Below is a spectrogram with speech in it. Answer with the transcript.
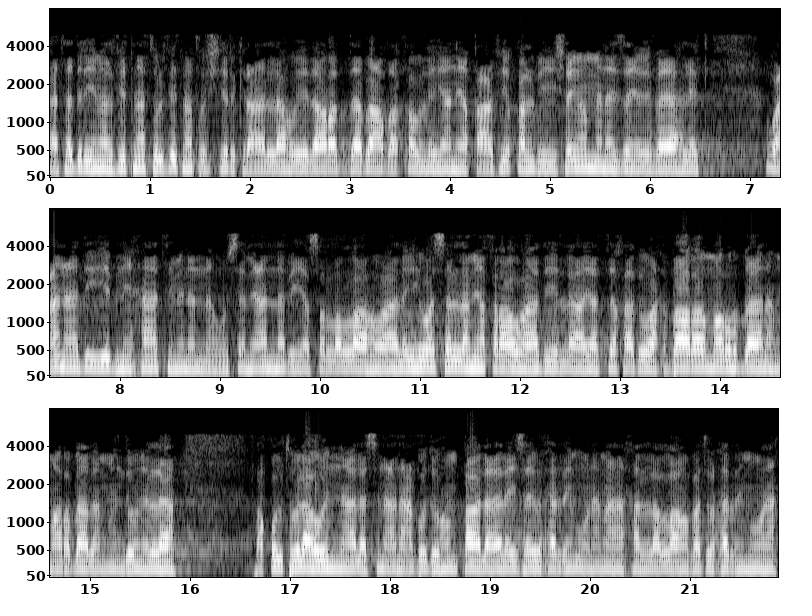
أتدري ما الفتنة؟ الفتنة الشرك. لعله إذا رد بعض قوله أن يقع في قلبه شيء من الزيغ فيهلك. وعن عدي بن حاتم أنه سمع النبي صلى الله عليه وسلم يقرأ هذه الآية اتخذوا أحبارهم ورهبانهم أربابا من دون الله. فقلت له إنا لسنا نعبدهم قال أليس يحرمون ما أحل الله فتحرمونه؟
